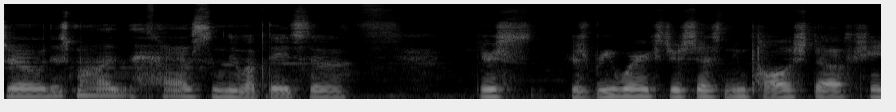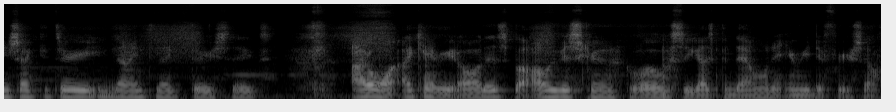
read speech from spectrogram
So this mod has some new updates. So there's there's reworks. There's just new polish stuff. Change 1939 to 1936. I don't want. I can't read all this, but I'll leave a screen below so you guys can download it and read it for yourself.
